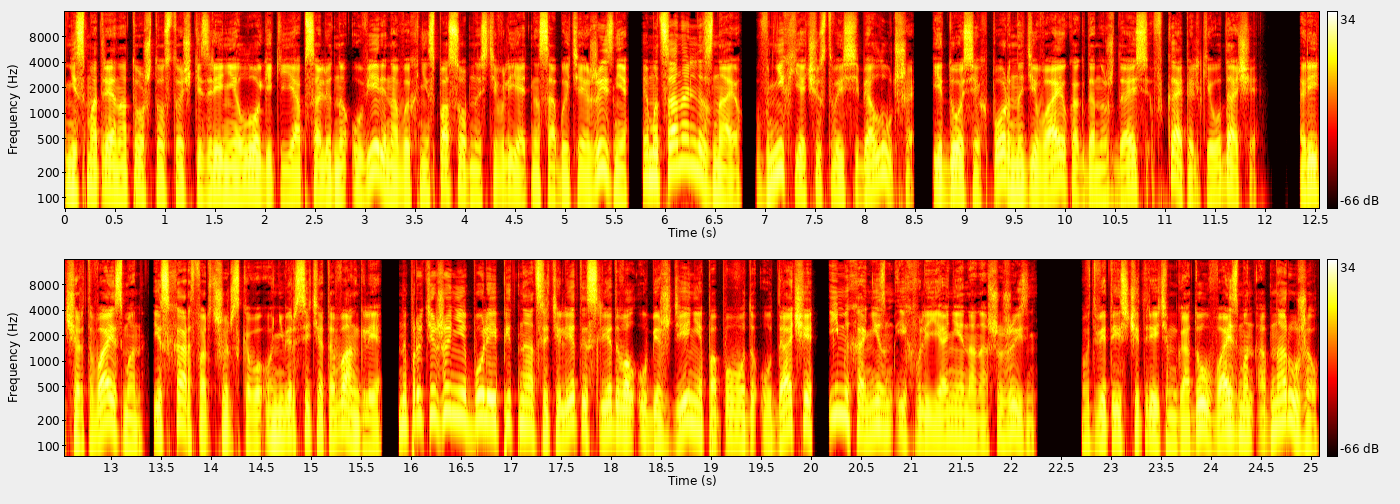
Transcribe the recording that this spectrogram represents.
Несмотря на то, что с точки зрения логики я абсолютно уверена в их неспособности влиять на события жизни, эмоционально знаю, в них я чувствую себя лучше и до сих пор надеваю, когда нуждаюсь в капельке удачи. Ричард Вайзман из Хартфордширского университета в Англии на протяжении более 15 лет исследовал убеждения по поводу удачи и механизм их влияния на нашу жизнь. В 2003 году Вайзман обнаружил,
